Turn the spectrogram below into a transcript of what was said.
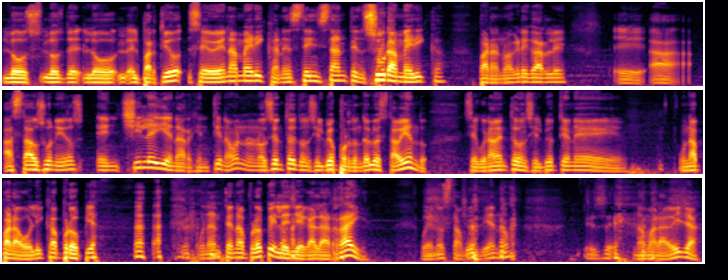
Los, los de, lo- el partido se ve en América en este instante, en Suramérica, para no agregarle eh, a, a Estados Unidos, en Chile y en Argentina. Bueno, no sé entonces don Silvio por dónde lo está viendo. Seguramente don Silvio tiene una parabólica propia, una antena propia y le llega a la RAI. Bueno, está muy bien, ¿no? Una maravilla.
